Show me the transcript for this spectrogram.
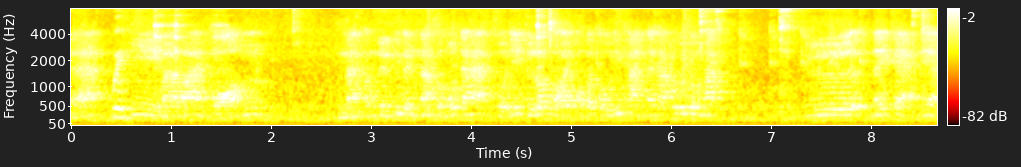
นะฮะอุ๊ยที่มาบ้า นของนางคำนึงที่เป็นนามสมมตินะฮะส่วนนี้คือร่องรอยของประตูที่พันนะครับทุกผู้ชมครับคือในแกะเนี่ย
